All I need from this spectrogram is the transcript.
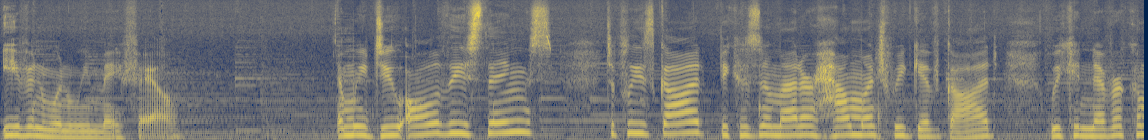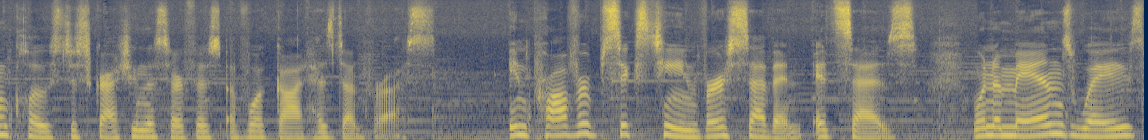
even when we may fail. And we do all of these things to please God because no matter how much we give God, we can never come close to scratching the surface of what God has done for us. In Proverbs 16, verse 7, it says, When a man's ways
